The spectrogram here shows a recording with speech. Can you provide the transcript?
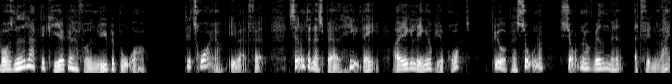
Vores nedlagte kirke har fået nye beboere. Det tror jeg i hvert fald. Selvom den er spærret helt af og ikke længere bliver brugt, bliver personer sjovt nok ved med at finde vej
